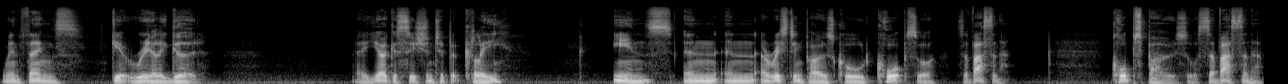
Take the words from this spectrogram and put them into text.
when things get really good. A yoga session typically ends in, in a resting pose called corpse or savasana. Corpse pose or savasana.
